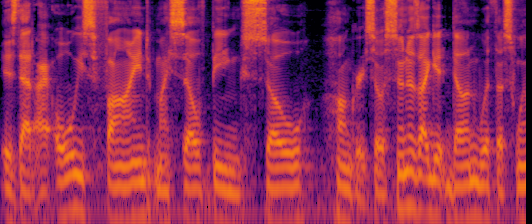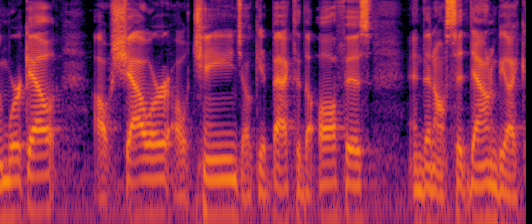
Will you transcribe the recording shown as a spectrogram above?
is that I always find myself being so hungry. So as soon as I get done with a swim workout, I'll shower, I'll change, I'll get back to the office, and then I'll sit down and be like,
